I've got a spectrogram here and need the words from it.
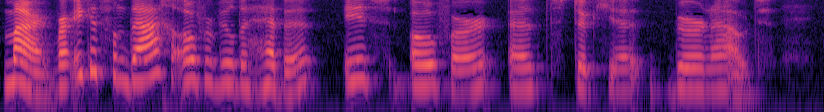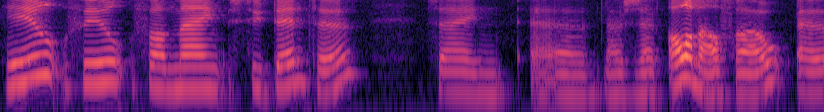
Maar waar ik het vandaag over wilde hebben, is over het stukje burn-out. Heel veel van mijn studenten zijn, uh, nou ze zijn allemaal vrouw, uh,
